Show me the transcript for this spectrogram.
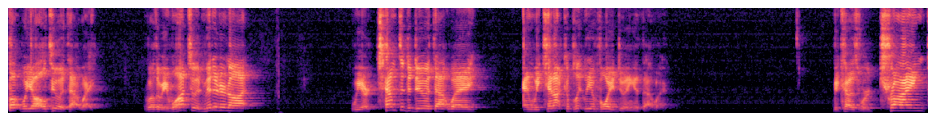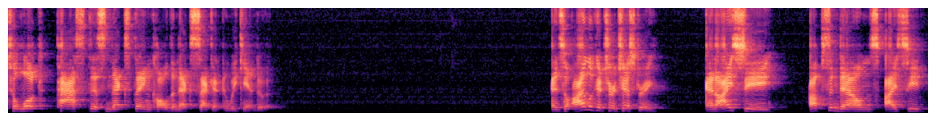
But we all do it that way. Whether we want to admit it or not, we are tempted to do it that way, and we cannot completely avoid doing it that way. Because we're trying to look past this next thing called the next second, and we can't do it. And so I look at church history and I see ups and downs. I see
